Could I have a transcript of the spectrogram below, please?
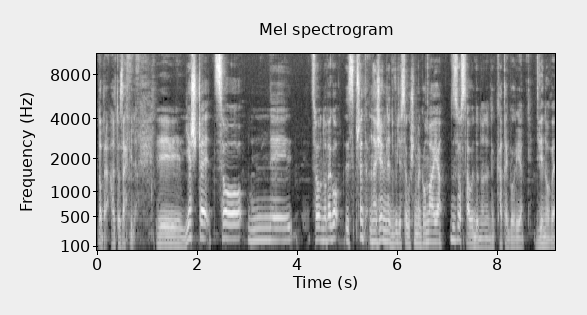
Dobra, ale to za chwilę. Y, jeszcze co co nowego? Sprzęt naziemny 27 maja zostały dodane kategorie dwie nowe,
